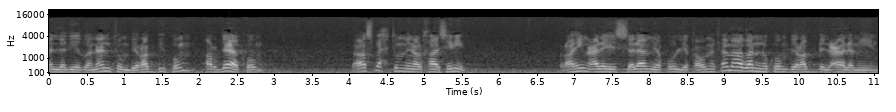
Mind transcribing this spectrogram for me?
الذي ظننتم بربكم أرداكم فأصبحتم من الخاسرين. إبراهيم عليه السلام يقول لقومه فما ظنكم برب العالمين؟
